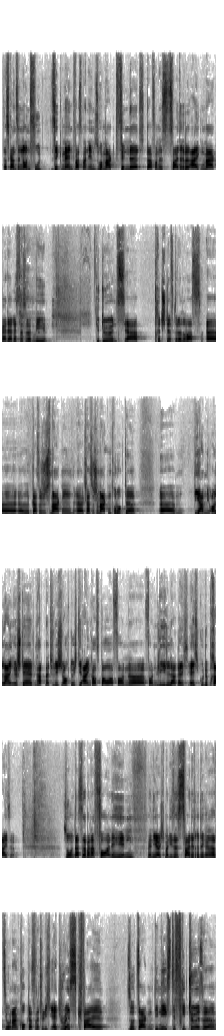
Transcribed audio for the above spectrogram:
das ganze Non-Food-Segment, was man im Supermarkt findet, davon ist zwei Drittel Eigenmarke, der Rest ist irgendwie Gedöns, ja, Prittstift oder sowas, äh, äh, klassisches Marken, äh, klassische Markenprodukte. Ähm, die haben die online gestellt und hatten natürlich auch durch die Einkaufsbauer von, äh, von Lidl da recht, echt gute Preise. So, und das ist aber nach vorne hin, wenn ihr euch mal diese zweite, dritte Generation anguckt, das ist natürlich at risk, weil sozusagen die nächste Fritteuse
